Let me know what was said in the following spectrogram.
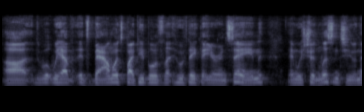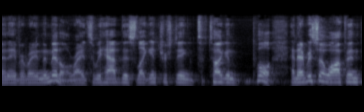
Uh, we have it's balanced by people who think that you're insane and we shouldn't listen to you, and then everybody in the middle, right? So we have this like interesting tug and pull, and every so often,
